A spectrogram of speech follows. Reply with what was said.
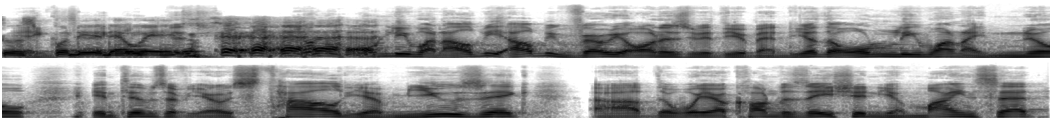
To put it that way. You're the only one. I'll be I'll be very honest with you, man. You're the only one I know in terms of your style, your music, uh, the way your conversation, your mindset.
